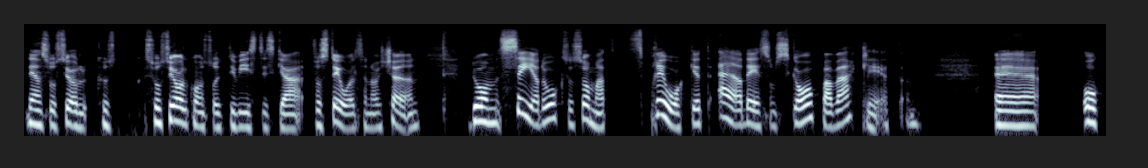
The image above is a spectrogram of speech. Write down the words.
den social, socialkonstruktivistiska förståelsen av kön, de ser det också som att språket är det som skapar verkligheten. Eh, och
